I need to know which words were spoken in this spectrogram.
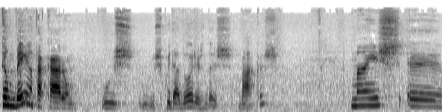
Também atacaram os, os cuidadores das vacas, mas é,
